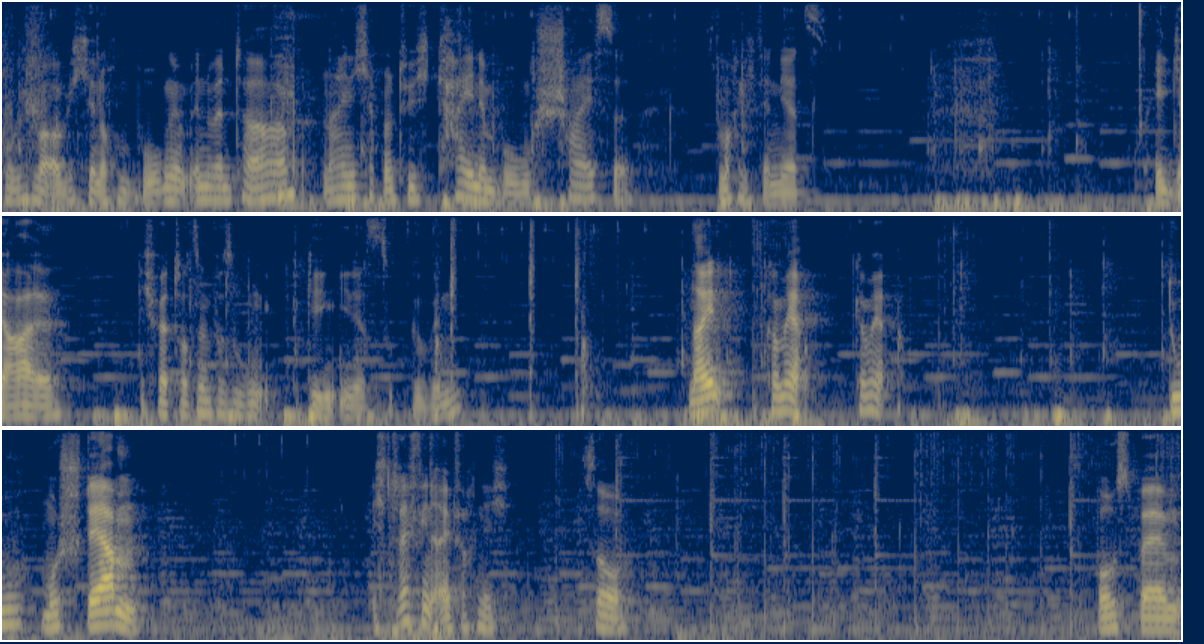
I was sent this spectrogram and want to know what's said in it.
gucke ich mal, ob ich hier noch einen Bogen im Inventar habe. Nein, ich habe natürlich keinen Bogen. Scheiße. Was mache ich denn jetzt? Egal. Ich werde trotzdem versuchen, gegen ihn jetzt zu gewinnen. Nein, komm her. Komm her. Du musst sterben. Ich treffe ihn einfach nicht. So. Bow Spam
